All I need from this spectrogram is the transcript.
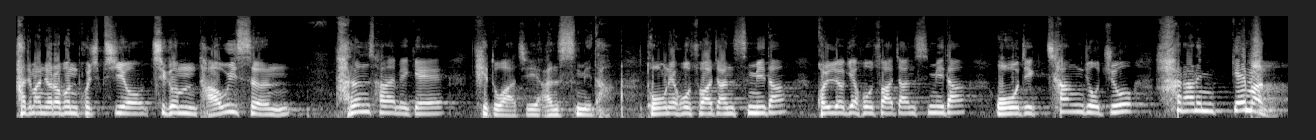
하지만 여러분 보십시오. 지금 다윗은 다른 사람에게 기도하지 않습니다. 돈에 호소하지 않습니다. 권력에 호소하지 않습니다. 오직 창조주 하나님께만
